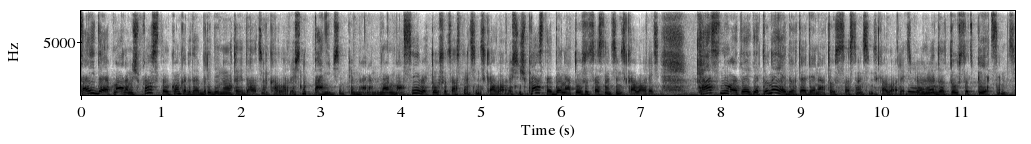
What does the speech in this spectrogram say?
tā ideja, apmēram, viņš prasa tev konkrētā brīdī noteikti daudz kalorijas. Nu, paņemsim, piemēram, normālu sievieti 1800 kalorijas. Viņš prasa tev dienā 1800 kalorijas. Kas notiek, ja tu neiedod tajā dienā 1800 kalorijas? Piemēram, iedod 1500.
